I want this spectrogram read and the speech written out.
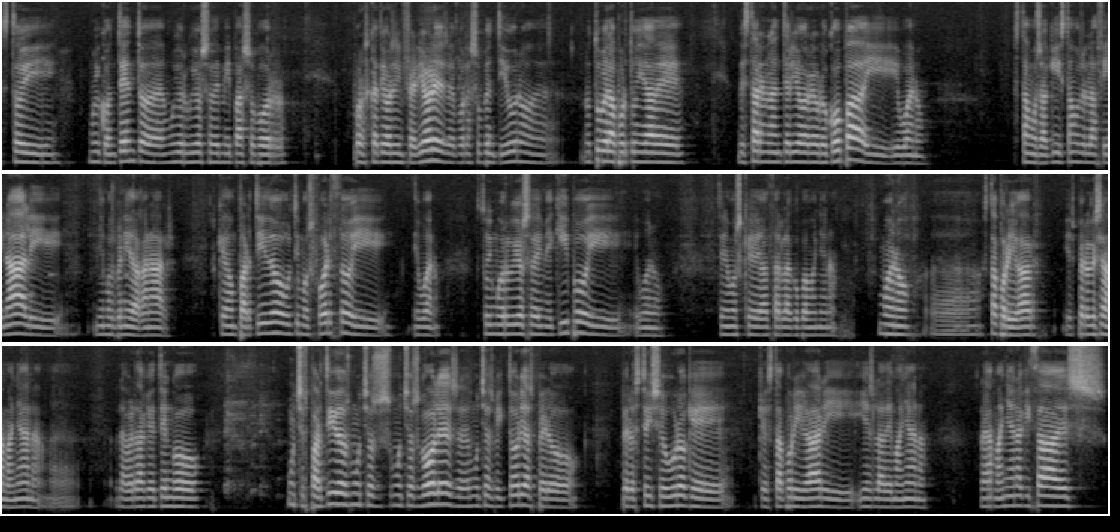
estoy muy contento, eh, muy orgulloso de mi paso por, por las categorías inferiores, eh, por la sub-21. Eh, no tuve la oportunidad de, de, estar en la anterior Eurocopa y, y, bueno, estamos aquí, estamos en la final y, y, hemos venido a ganar. Nos queda un partido, último esfuerzo y, y bueno, estoy muy orgulloso de mi equipo y, bueno, tenemos que alzar la copa mañana. Bueno, uh, está por llegar y espero que sea mañana. Uh, la verdad que tengo muchos partidos, muchos, muchos goles, eh, muchas victorias, pero, pero estoy seguro que, que está por llegar y, y, es la de mañana. La de mañana quizá es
